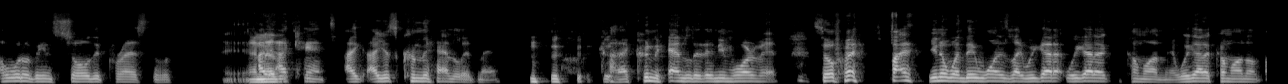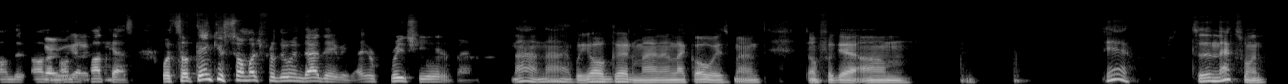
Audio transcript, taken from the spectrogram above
I would have been so depressed, dude. Eh, I, I can't. I, I just couldn't handle it, man. God, I couldn't handle it anymore, man. So fine, you know, when they won, it's like we gotta, we gotta come on, man. We gotta come on on, on the on, we on the podcast. But so thank you so much for doing that, David. I appreciate it, man. nah nah we all good man and like always man don't forget um yeah to the next one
